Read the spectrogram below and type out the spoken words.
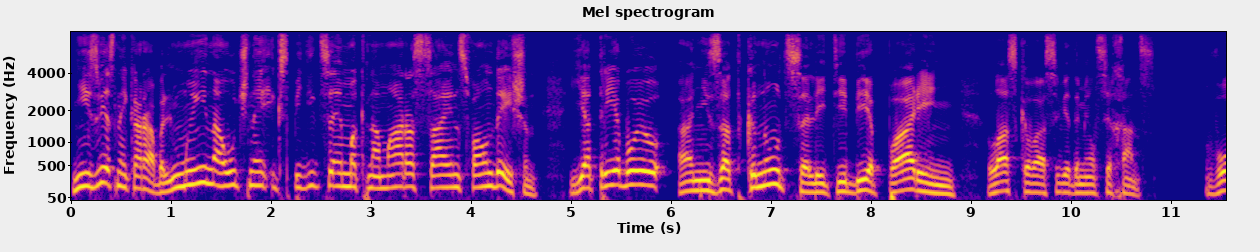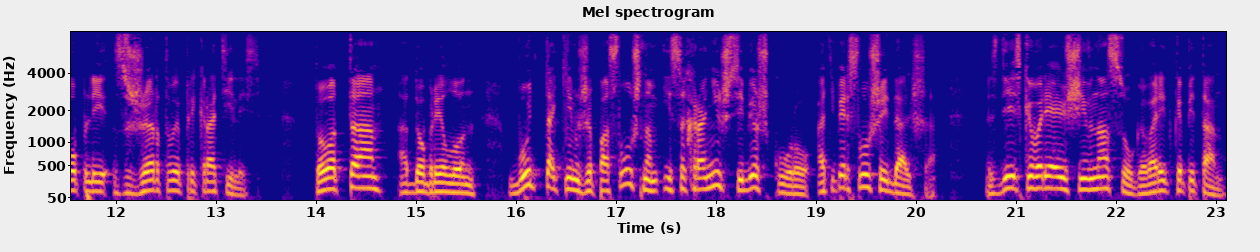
«Неизвестный корабль. Мы — научная экспедиция Макнамара Science Foundation. Я требую...» «А не заткнуться ли тебе, парень?» — ласково осведомился Ханс. Вопли с жертвы прекратились. «То-то», — одобрил он, — «будь таким же послушным и сохранишь себе шкуру. А теперь слушай дальше. Здесь ковыряющий в носу», — говорит капитан.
